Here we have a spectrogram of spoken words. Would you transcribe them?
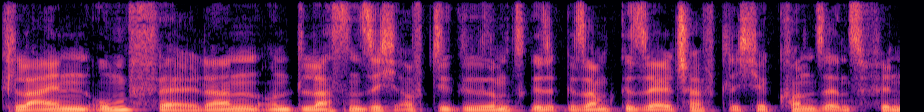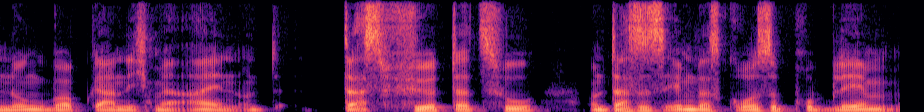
kleinen Umfeldern und lassen sich auf die gesamt, gesamtgesellschaftliche Konsensfindung überhaupt gar nicht mehr ein. Und das führt dazu, und das ist eben das große Problem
